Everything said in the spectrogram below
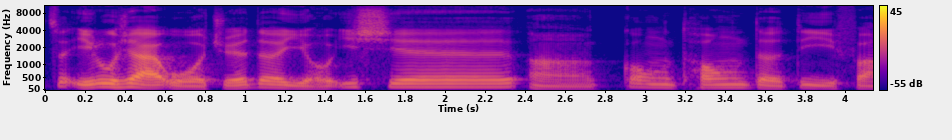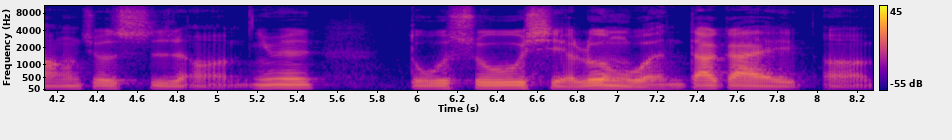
这一路下来，我觉得有一些呃共通的地方，就是呃，因为读书写论文，大概嗯、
